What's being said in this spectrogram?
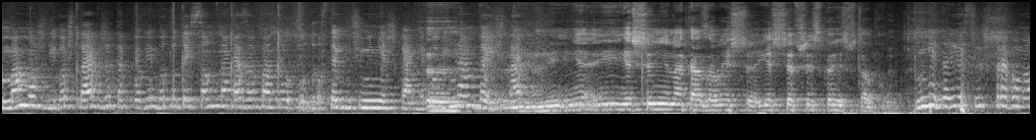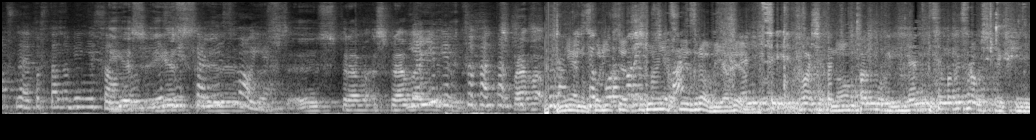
mam możliwość tak, że tak powiem, bo tutaj sąd nakazał panu udostępnić mi mieszkanie. Powinnam wejść, tak? Nie, nie, jeszcze nie nakazał, jeszcze, jeszcze wszystko jest w toku. Nie, no jest już prawomocne postanowienie sądu. Jest, mieszkanie e, jest moje. e, Sprawa, sprawa, Ja nie wiem, co pan tam sprawa, Nie, no policja tu nic nie zrobi, ja Ja wiem. nic, właśnie tak No. pan mówi, ja nic nie mogę zrobić w tej chwili.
